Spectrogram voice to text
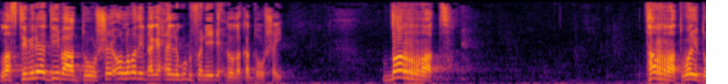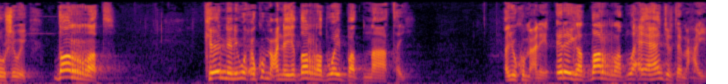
laftimireedii baa duushay oo labadii dhagaxee lagu dhufanayay dhexdooda ka duushay. Darat tarat way duushay wey. Darat kenani wuxuu ku macneeyey darad way badnaatay. Ayuu ku macneeyey. Ereyga darad waxay ahaan jirtay maxay?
